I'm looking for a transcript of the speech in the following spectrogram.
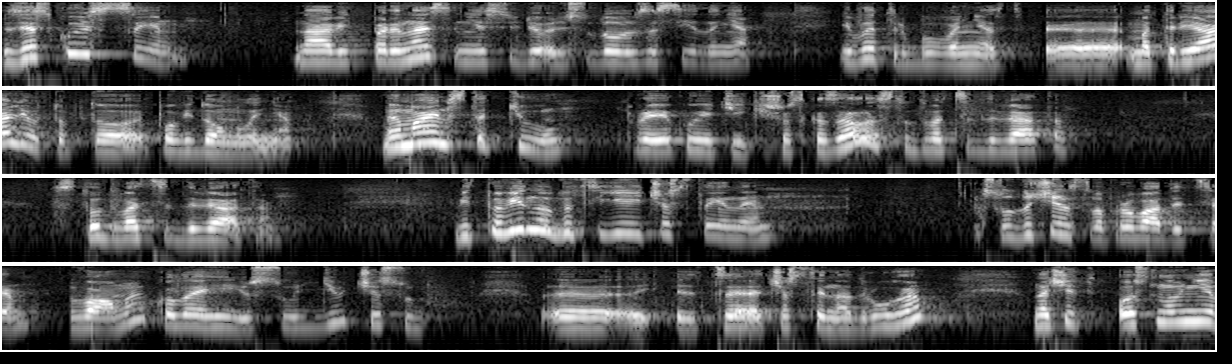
зв'язку із цим навіть перенесення судового засідання і витребування е, матеріалів, тобто повідомлення, ми маємо статтю, про яку я тільки що сказала, 129. 129. Відповідно до цієї частини судочинство провадиться вами, колегією суддів, чи суд, е, це частина друга. Значить, основні,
